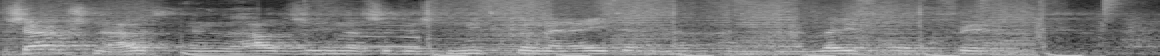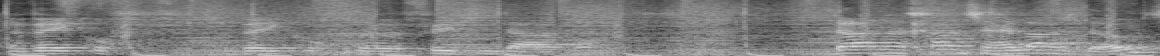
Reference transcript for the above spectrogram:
zuigsnuit. En dat houdt dus in dat ze dus niet kunnen eten en, en, en leven ongeveer een week of, een week of uh, 14 dagen. Daarna gaan ze helaas dood.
